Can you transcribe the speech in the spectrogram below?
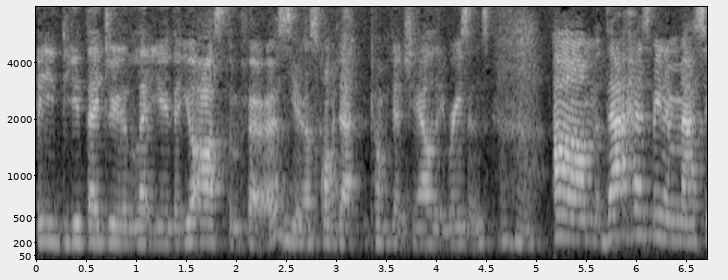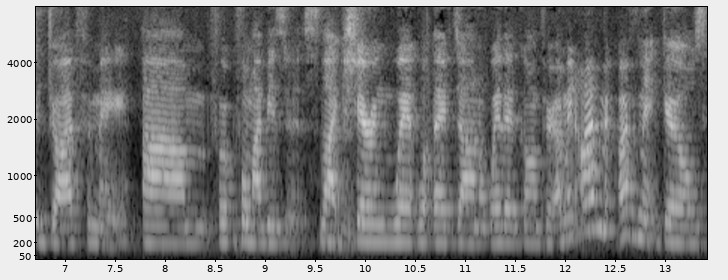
you, they do let you that you ask them first Yeah, because of course. confiden- confidentiality reasons. Um, that has been a massive drive for me um, for, for my business, like sharing where what they've done or where they've gone through. I mean, I've, I've met girls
